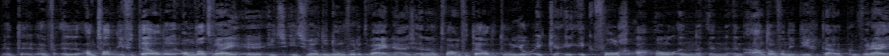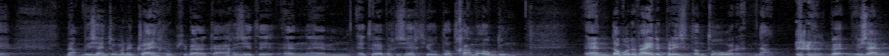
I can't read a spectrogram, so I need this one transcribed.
het, Antoine die vertelde, omdat wij iets, iets wilden doen voor het wijnhuis. En Antoine vertelde toen, joh, ik, ik, volg al een, een, een aantal van die digitale proeverijen. Nou, we zijn toen met een klein groepje bij elkaar gezeten. En, ehm, en toen hebben we gezegd, joh, dat gaan we ook doen. En dan worden wij de presentatoren. Nou, we, we zijn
